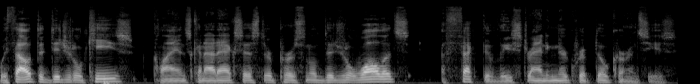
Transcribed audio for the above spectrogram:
Without the digital keys, clients cannot access their personal digital wallets, effectively stranding their cryptocurrencies.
